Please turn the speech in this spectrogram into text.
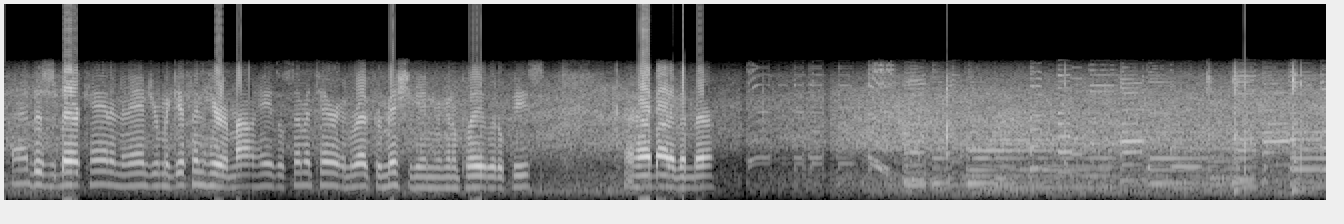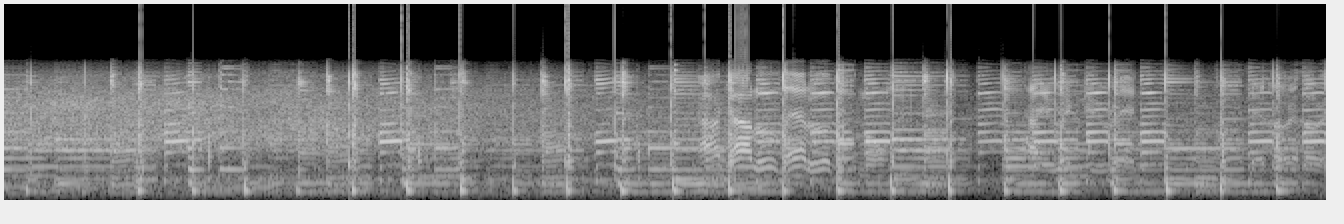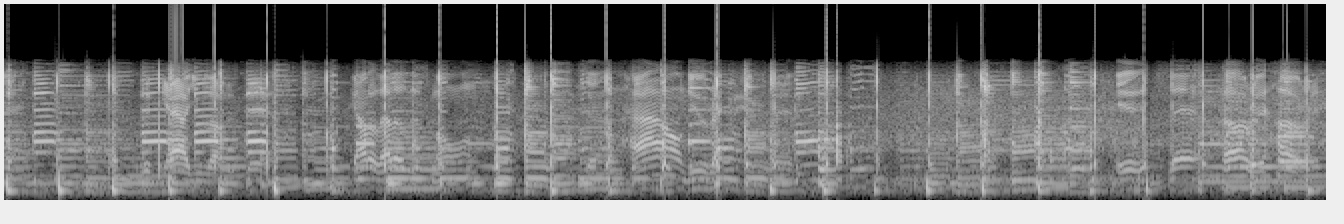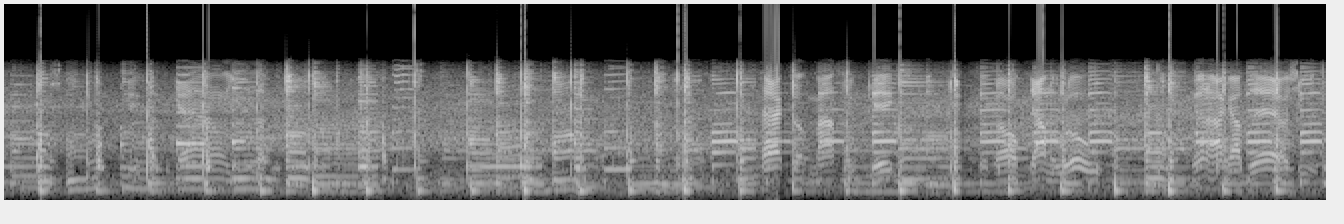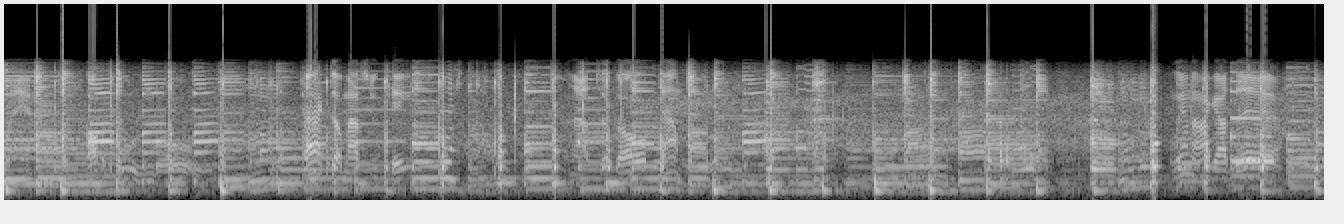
This is Bear Cannon and Andrew McGiffin here at Mount Hazel Cemetery in Redford, Michigan. We're going to play a little piece. Uh, how about it then, Bear? I got a letter hurry, hurry. Packed up my suitcase took off down the road. When I got there, she was laying on the cooling board. Packed up my suitcase, and I took off down the road. When I got there,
